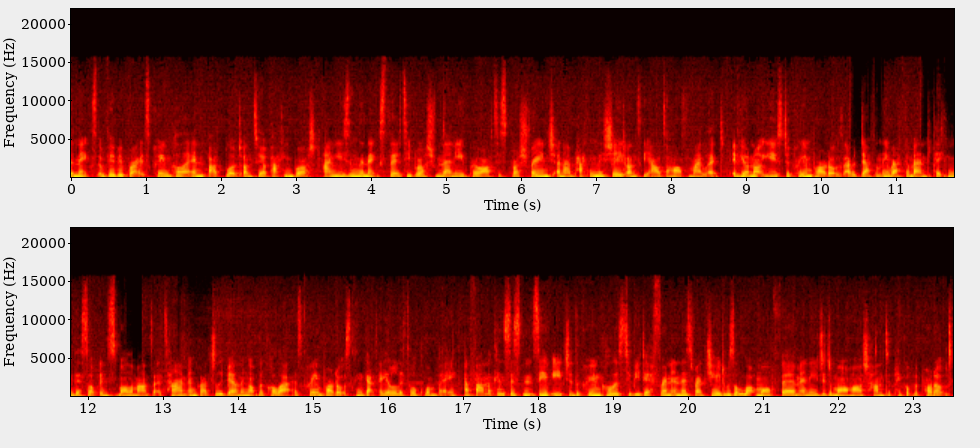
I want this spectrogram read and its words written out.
the NYX Vivid Brights cream colour in Bad Blood onto a packing brush. I'm using the NYX 30 brush from their new Pro Artist brush range and I'm packing this shade onto the outer half of my lid. If you're not used to cream products, I would definitely recommend picking this up in small amounts at a time and gradually building up the colour as cream products can get a little clumpy. I found the consistency of each of the cream colours to be different and this red shade was a lot more firm and needed a more harsh hand to pick up the product,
